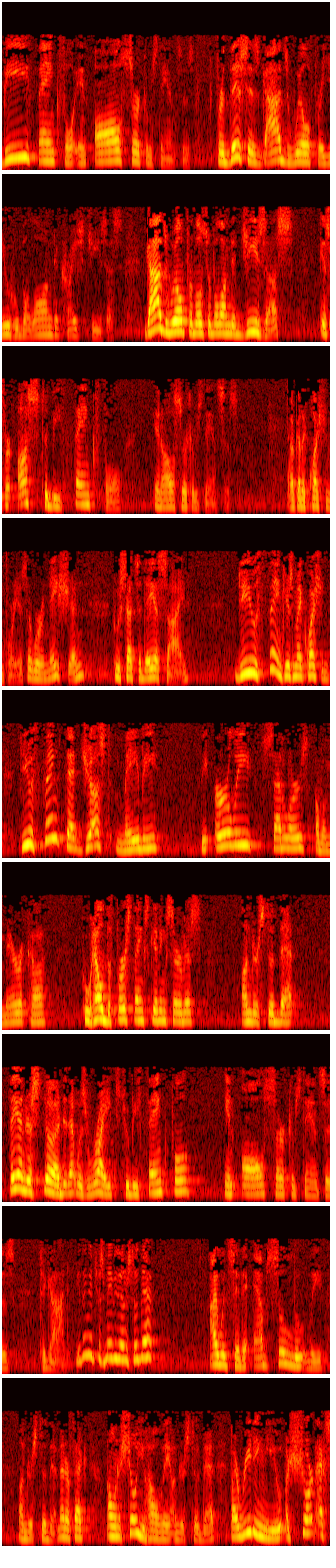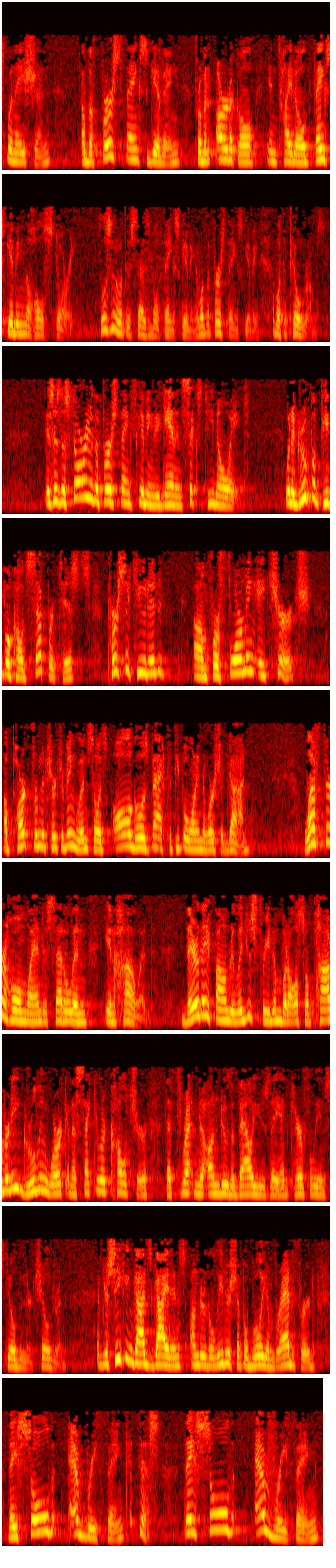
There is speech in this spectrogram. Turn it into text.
Be thankful in all circumstances, for this is God's will for you who belong to Christ Jesus. God's will for those who belong to Jesus is for us to be thankful in all circumstances. I've got a question for you. Said we're a nation who sets a day aside. Do you think, here's my question, do you think that just maybe the early settlers of America who held the first Thanksgiving service understood that? They understood that was right to be thankful in all circumstances to God. You think that just maybe they understood that? I would say they absolutely understood that. Matter of fact, I want to show you how they understood that by reading you a short explanation of the first Thanksgiving from an article entitled Thanksgiving the Whole Story. So listen to what this says about Thanksgiving, about the first Thanksgiving, about the pilgrims. It says the story of the first Thanksgiving began in 1608 when a group of people called separatists persecuted um, for forming a church apart from the Church of England, so it all goes back to people wanting to worship God, left their homeland to settle in, in Holland. There they found religious freedom, but also poverty, grueling work, and a secular culture that threatened to undo the values they had carefully instilled in their children. You're seeking God's guidance under the leadership of William Bradford, they sold everything. Get this. They sold everything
